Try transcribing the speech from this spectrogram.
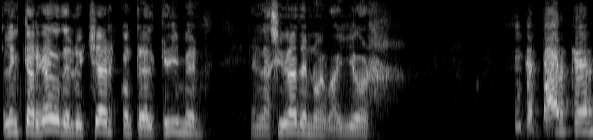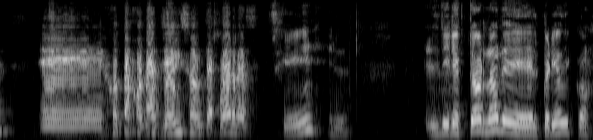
el encargado de luchar contra el crimen en la ciudad de Nueva York. Peter Parker, eh, J. Jason, ¿te acuerdas? Sí, el, el director, ¿no? Del periódico.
